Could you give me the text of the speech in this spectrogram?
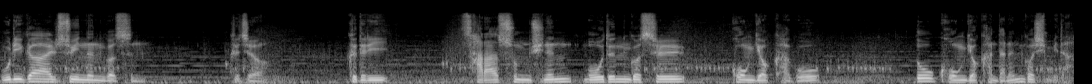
우리가 알 수 있는 것은 그저 그들이 살아 숨쉬는 모든 것을 공격하고 또 공격한다는 것입니다.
